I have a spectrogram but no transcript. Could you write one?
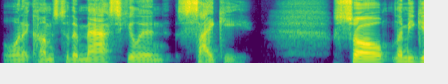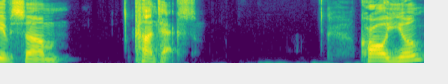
when it comes to the masculine psyche. So, let me give some context. Carl Jung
